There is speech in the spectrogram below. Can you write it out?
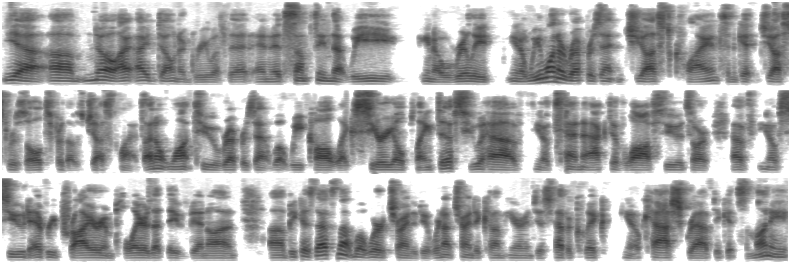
yeah, um, no, I, I don't agree with it, and it's something that we you know really you know we want to represent just clients and get just results for those just clients. I don't want to represent what we call like serial plaintiffs who have you know 10 active lawsuits or have you know sued every prior employer that they've been on uh, because that's not what we're trying to do. We're not trying to come here and just have a quick you know cash grab to get some money.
